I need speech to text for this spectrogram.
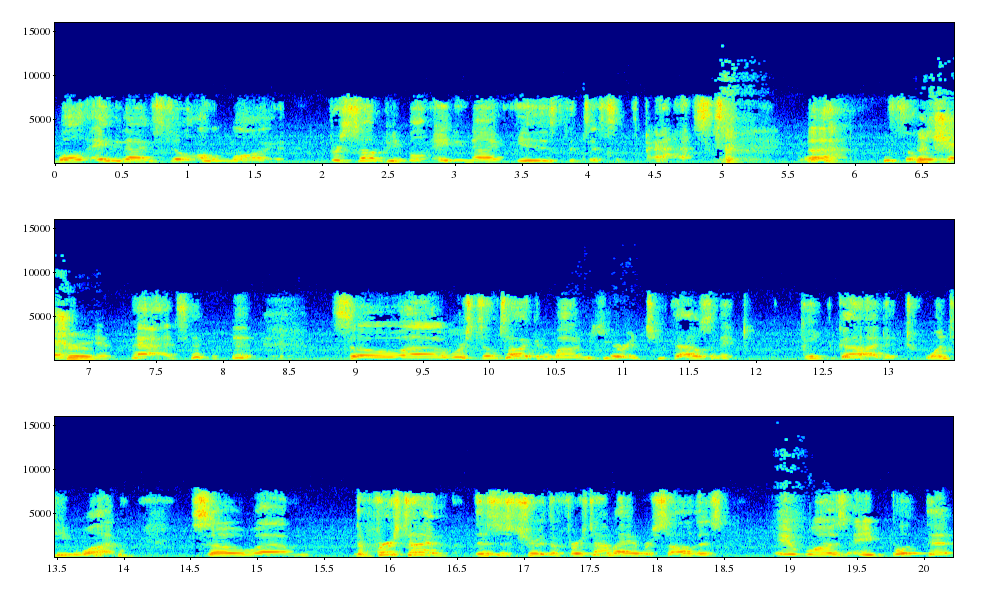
well, '89 is still a long. For some people, '89 is the distant past. Uh, so That's let's true. forget that. so uh, we're still talking about him here in 2008. Good God, 21. So um, the first time this is true, the first time I ever saw this, it was a book that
